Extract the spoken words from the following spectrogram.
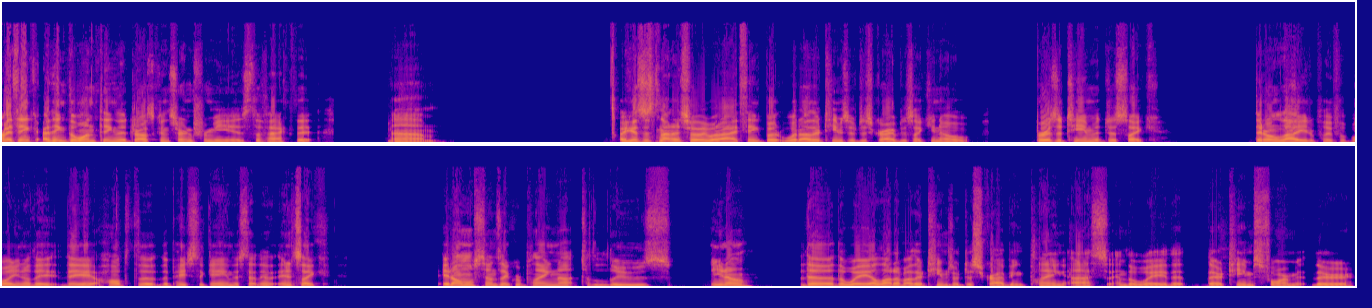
I think I think the one thing that draws concern for me is the fact that um I guess it's not necessarily what I think, but what other teams have described is like, you know, Burr's a team that just like they don't allow you to play football, you know, they they halt the the pace of the game, this, that, and, and it's like it almost sounds like we're playing not to lose, you know? The the way a lot of other teams are describing playing us and the way that their teams form their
